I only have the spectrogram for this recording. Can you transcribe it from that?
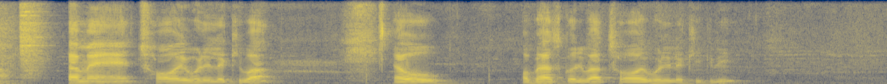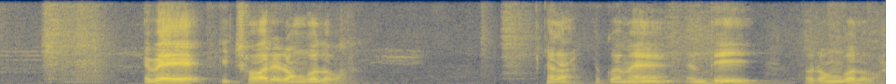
ନାହିଁ ଆମେ ଛଅ ଏଭଳି ଲେଖିବା ଆଉ ଅଭ୍ୟାସ କରିବା ଛଅ ଏଭଳି ଲେଖିକିରି ଏବେ ଏ ଛଅରେ ରଙ୍ଗ ଦେବା ହେଲା ତାକୁ ଆମେ ଏମିତି ରଙ୍ଗ ଦେବା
